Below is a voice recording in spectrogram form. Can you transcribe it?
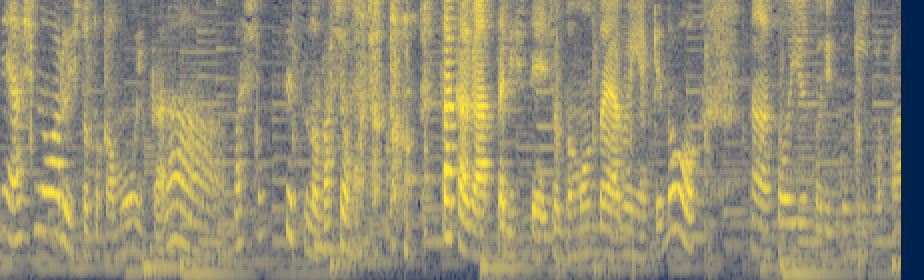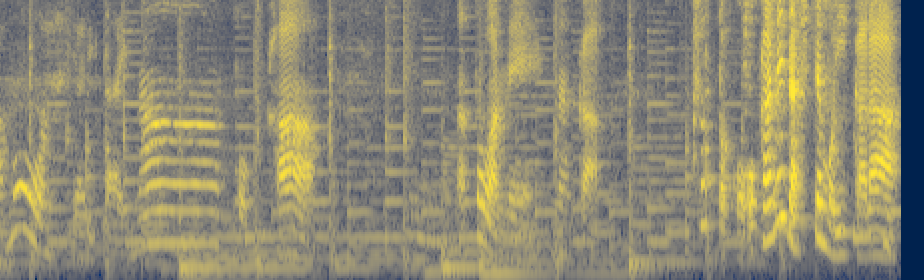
ね、足の悪い人とかも多いから、場所、施設の場所もちょっと 坂があったりして、ちょっと問題あるんやけど、なんそういう取り組みとかもやりたいなとか、うん、あとはね、なんか、ちょっとこう、お金出してもいいから、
